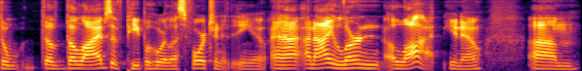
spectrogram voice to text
the the, the lives of people who are less fortunate than you, and I and I learn a lot. You know, um,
